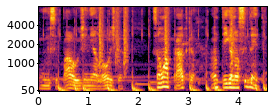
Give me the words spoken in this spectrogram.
municipal e genealógica são uma prática antiga no Ocidente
